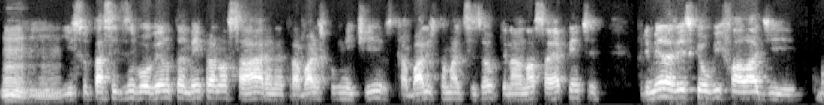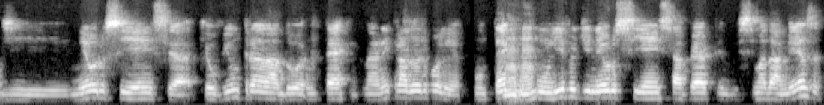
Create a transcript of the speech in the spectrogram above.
Uhum. E isso está se desenvolvendo também para a nossa área, né? Trabalhos cognitivos, trabalhos de tomar decisão, porque na nossa época a gente primeira vez que eu ouvi falar de, de neurociência, que eu vi um treinador, um técnico, não era nem treinador de goleiro, um técnico uhum. com um livro de neurociência aberto em cima da mesa,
